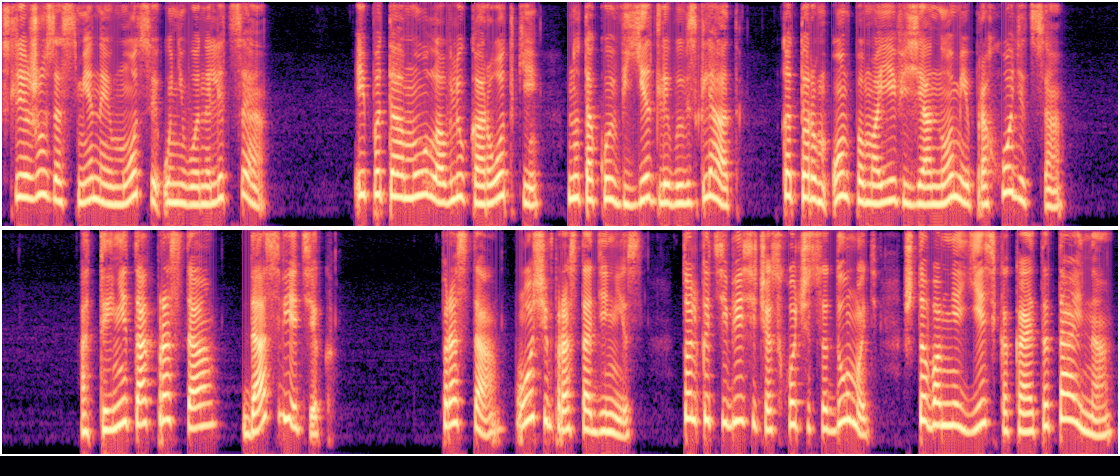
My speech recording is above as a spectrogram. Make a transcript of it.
слежу за сменой эмоций у него на лице. И потому ловлю короткий, но такой въедливый взгляд, которым он по моей физиономии проходится. «А ты не так проста, да, Светик?» «Проста, очень проста, Денис. Только тебе сейчас хочется думать, что во мне есть какая-то тайна».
